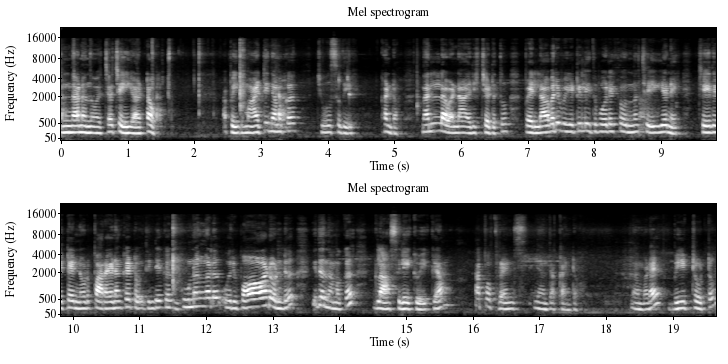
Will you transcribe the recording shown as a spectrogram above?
എന്താണെന്ന് വെച്ചാൽ ചെയ്യാം കേട്ടോ. അപ്പോൾ ഇത് മാറ്റി നമുക്ക് ജ്യൂസ് തീ കണ്ടോ? നല്ലവണ്ണം അരിച്ചെടുത്തു. അപ്പോൾ എല്ലാവരും വീട്ടിൽ ഇതുപോലെയൊക്കെ ഒന്ന് ചെയ്യണേ. ചെയ്തിട്ട് എന്നോട് പറയണം കേട്ടോ. ഇതിന്റെയൊക്കെ ഗുണങ്ങൾ ഒരുപാടുണ്ട്. ഇത് നമുക്ക് ഗ്ലാസ്സിലേക്ക് വയ്ക്കാം അപ്പോൾ ഫ്രണ്ട്സ് ഞാൻ എന്താ കണ്ടു? നമ്മുടെ ബീട്രൂട്ടും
